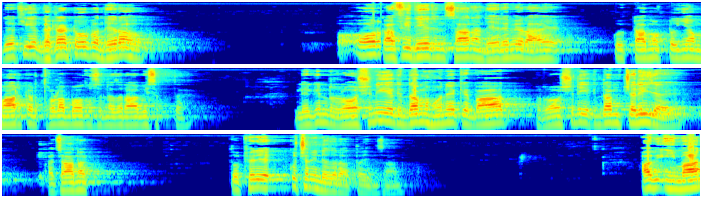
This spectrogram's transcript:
دیکھیے، گھٹا ٹوپ اندھیرا ہو۔ اور کافی دیر انسان اندھیرے میں رہے کوئی ٹامک ٹوئیاں مار کر تھوڑا بہت اسے نظر آ بھی سکتا ہے۔ لیکن روشنی ایک دم ہونے کے بعد روشنی ایک دم چلی جائے اچانک، تو پھر کچھ نہیں نظر آتا انسان۔ اب ایمان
